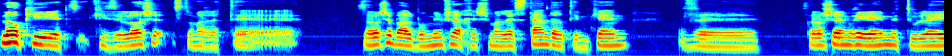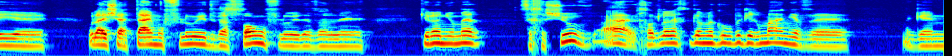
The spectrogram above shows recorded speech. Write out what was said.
לא, כי, כי זה לא ש... זאת אומרת, uh, זה לא שבאלבומים שלך יש מלא סטנדרטים, כן? וזה לא שהם רגעים נטולי... Uh, אולי שהטיים הוא פלואיד והפורם הוא פלואיד, אבל uh, כאילו אני אומר, זה חשוב. אה, יכולת ללכת גם לגור בגרמניה ונגן...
